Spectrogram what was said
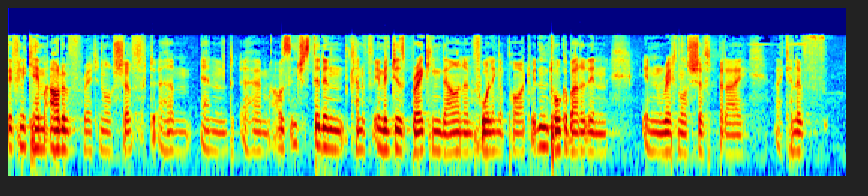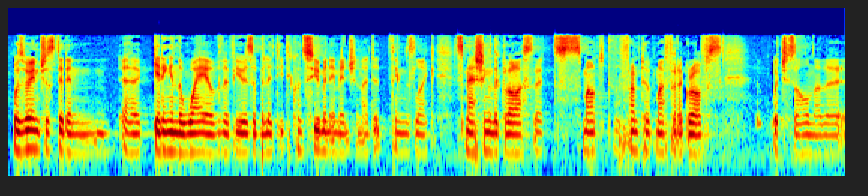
definitely came out of Retinal Shift, um, and um, I was interested in kind of images breaking down and falling apart. We didn't talk about it in in Retinal Shift, but I I kind of was very interested in uh, getting in the way of the viewer's ability to consume an image, and I did things like smashing the glass that's mounted to the front of my photographs, which is a whole other.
